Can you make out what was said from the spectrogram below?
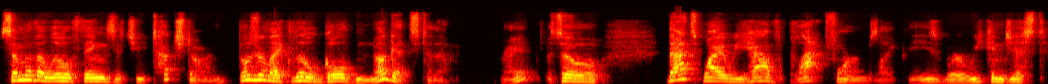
some of the little things that you touched on, those are like little gold nuggets to them, right? So that's why we have platforms like these where we can just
